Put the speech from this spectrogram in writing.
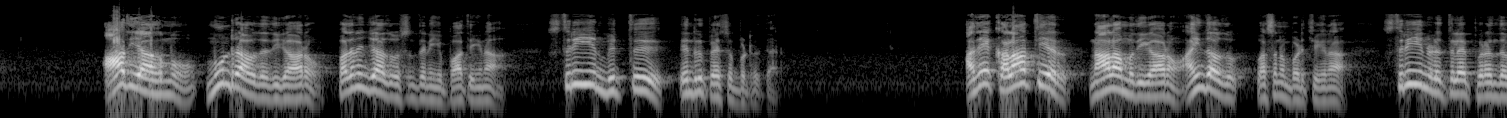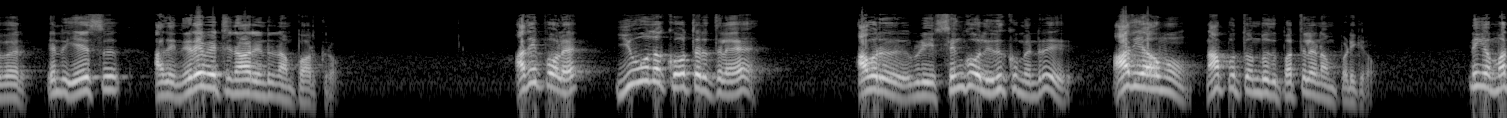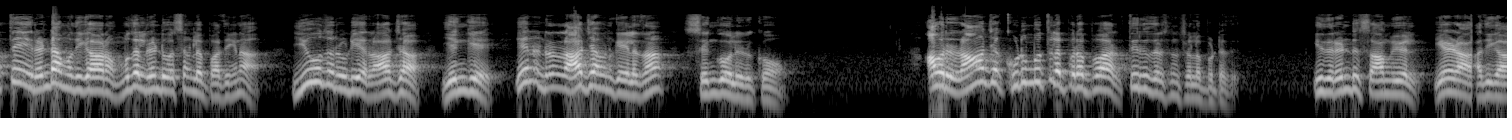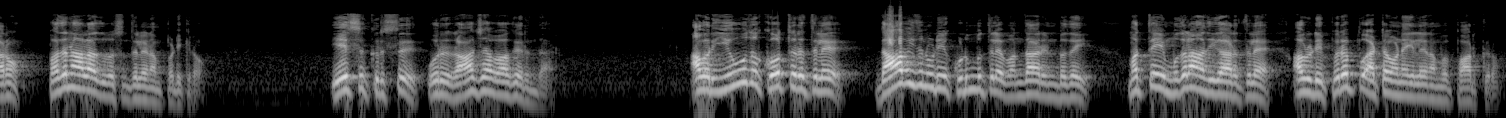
ஆதியாகமும் மூன்றாவது அதிகாரம் பதினஞ்சாவது வருஷத்தை நீங்கள் பார்த்தீங்கன்னா ஸ்திரீயின் வித்து என்று பேசப்பட்டிருக்கார். அதே கலாத்தியர் நாலாம் அதிகாரம் ஐந்தாவது வசனம் படிச்சீங்கன்னா ஸ்திரீயினிடத்துல பிறந்தவர் என்று இயேசு அதை நிறைவேற்றினார் என்று நாம் பார்க்கிறோம். அதே போல யூத கோத்தரத்தில் அவருடைய செங்கோல் இருக்கும் என்று ஆதியாகமும் நாற்பத்தொன்பது பத்தில் நாம் படிக்கிறோம். நீங்க மற்ற இரண்டாம் அதிகாரம் முதல் ரெண்டு வருஷங்களில் பார்த்தீங்கன்னா யூதருடைய ராஜா எங்கே? ஏனென்றால் ராஜாவின் கையில தான் செங்கோல் இருக்கும். அவர் ராஜ குடும்பத்தில் பிறப்பார் தீர்க்கதரிசனம் சொல்லப்பட்டது. இது ரெண்டு சாமியல் ஏழாம் அதிகாரம் பதினாலாவது வருஷத்தில் நாம் படிக்கிறோம். இயேசு கிறிஸ்து ஒரு ராஜாவாக இருந்தார். அவர் யூத கோத்திரத்திலே தாவிதனுடைய குடும்பத்தில் வந்தார் என்பதை மத்திய முதலாம் அதிகாரத்தில் அவருடைய பிறப்பு அட்டவணையில் நம்ம பார்க்கிறோம்.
